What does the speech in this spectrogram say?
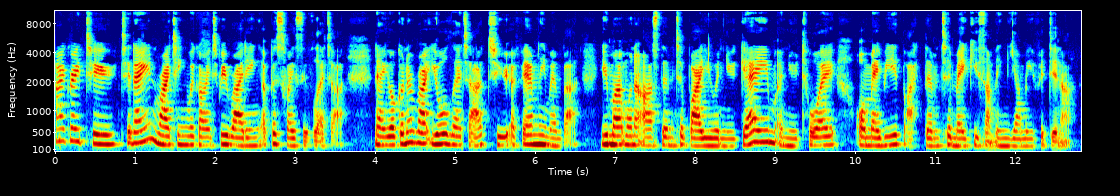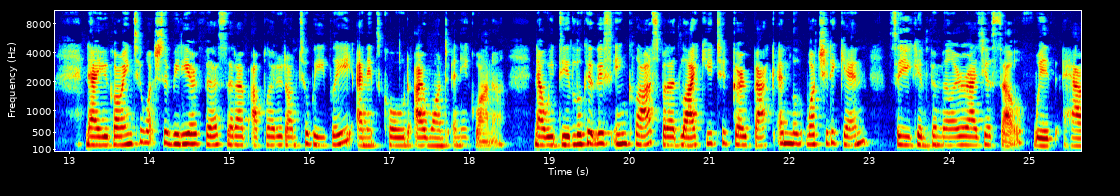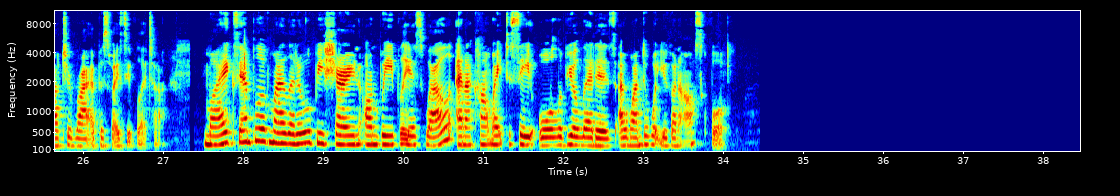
Hi, grade two. Today in writing, we're going to be writing a persuasive letter. Now, you're going to write your letter to a family member. You might want to ask them to buy you a new game, a new toy, or maybe you'd like them to make you something yummy for dinner. Now, you're going to watch the video first that I've uploaded onto Weebly, and it's called I Want an Iguana. Now, we did look at this in class, but I'd like you to go back and watch it again so you can familiarize yourself with how to write a persuasive letter. My example of my letter will be shown on Weebly as well, and I can't wait to see all of your letters. I wonder what you're going to ask for.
